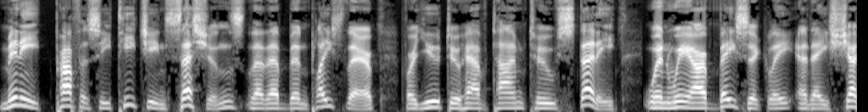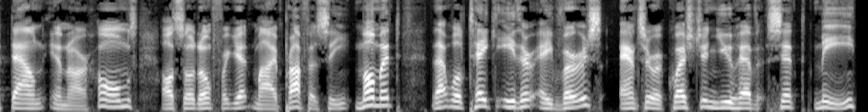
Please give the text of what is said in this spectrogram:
Many prophecy teaching sessions that have been placed there for you to have time to study when we are basically at a shutdown in our homes. Also, don't forget my prophecy moment that will take either a verse, answer a question you have sent me,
